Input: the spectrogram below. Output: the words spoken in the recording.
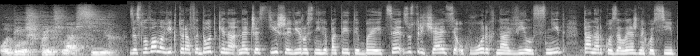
один шприц на всіх. За словами Віктора Федоткіна, найчастіше вірусні гепатити Б і С зустрічаються у хворих на ВІЛ, СНІД та наркозалежних осіб.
